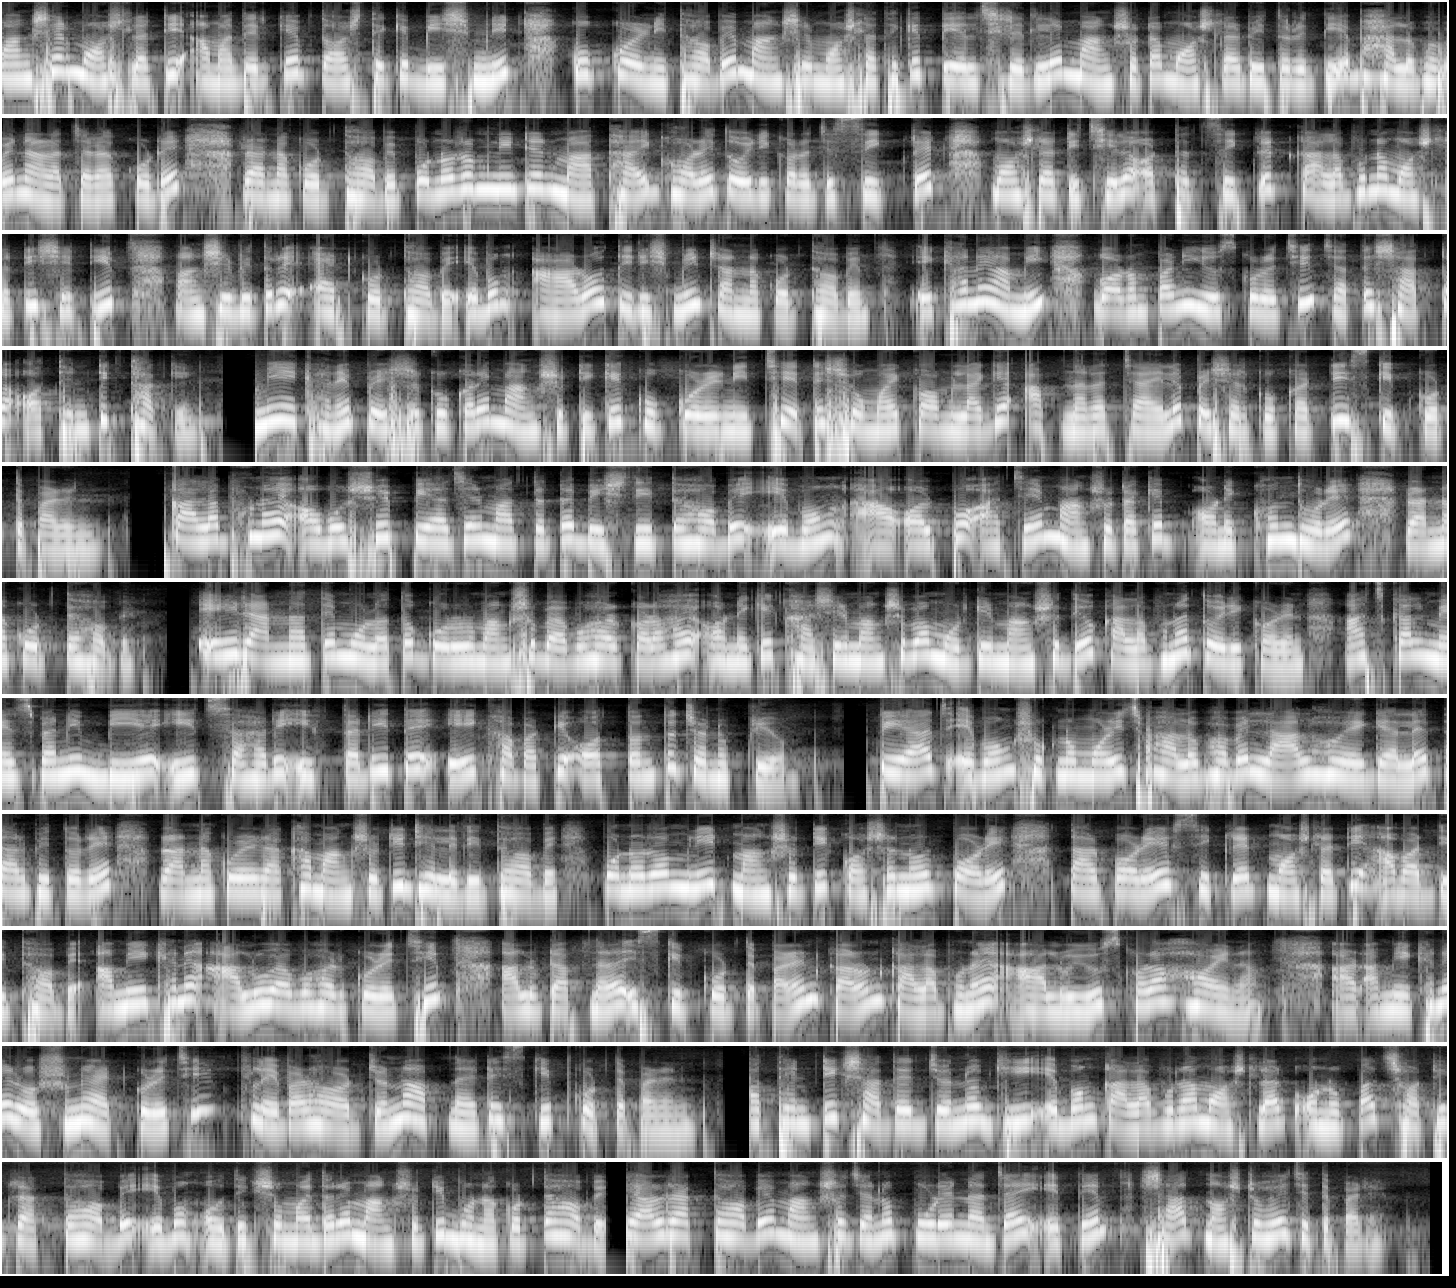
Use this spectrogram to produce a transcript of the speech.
মাংসের মশলাটি আমাদেরকে 10 থেকে 20 মিনিট কুক করে নিতে হবে। মাংসের মশলা থেকে তেল ছেড়ে দিলে মাংসটা মশলার ভিতরে দিয়ে ভালোভাবে নাড়াচাড়া করে রান্না করতে হবে। পনেরো মিনিটের মাথায় ঘরে তৈরি করা যে সিক্রেট মশলাটি ছিল, অর্থাৎ সিক্রেট কালাভুনা মশলাটি, সেটি মাংসের ভিতরে অ্যাড করতে হবে এবং আরও 30 মিনিট রান্না করতে হবে। এখানে আমি গরম পানি ইউজ করেছি যাতে স্বাদটা অথেন্টিক থাকে। আমি এখানে প্রেশার কুকারে মাংসটিকে কুক করে নিচ্ছি, এতে সময় কম লাগে, আপনারা চাইলে প্রেশার কুকারটি স্কিপ করতে পারেন। কালা ভুনায় অবশ্যই পেঁয়াজের মাত্রাটা বেশি দিতে হবে এবং অল্প আঁচে মাংসটাকে অনেকক্ষণ ধরে রান্না করতে হবে। এই রান্নাতে মূলত গরুর মাংস ব্যবহার করা হয়। অনেকে খাসির মাংস বা মুরগির মাংস দিয়েও কালাভুনা তৈরি করেন। আজকাল মেজবানি, বিয়ে, ঈদ, সাহারি, ইফতারিতে এই খাবারটি অত্যন্ত জনপ্রিয়। পেঁয়াজ এবং শুকনো মরিচ ভালোভাবে লাল হয়ে গেলে তার ভেতরে রান্না করে রাখা মাংসটি ঢেলে দিতে হবে। পনেরো মিনিট মাংসটি কষানোর পরে তারপরে সিক্রেট মশলাটি আবার দিতে হবে। আমি এখানে আলু ব্যবহার করেছি। আলুটা আপনারা স্কিপ করতে পারেন কারণ কালাভুনায় আলু ইউজ করা হয় না। আর আমি এখানে রসুনও অ্যাড করেছি। ফ্লেভার হওয়ার জন্য আপনারা এটা স্কিপ করতে পারেন। অথেন্টিক স্বাদের জন্য ঘি এবং কালাভুনা মশলার অনুপাত সঠিক রাখতে হবে এবং অধিক সময় ধরে মাংসটি ভুনা করতে হবে। খেয়াল রাখতে হবে মাংস যেন পুড়ে না যায়, এতে স্বাদ নষ্ট হয়ে যেতে পারে।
